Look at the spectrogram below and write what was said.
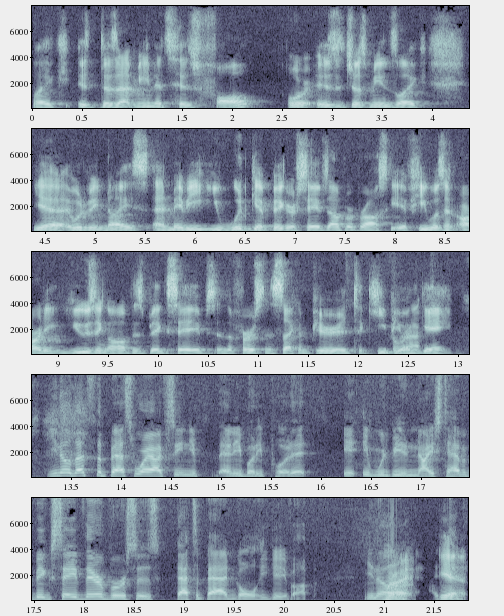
Like, is, does that mean it's his fault, or is it just means like, yeah, it would be nice, and maybe you would get bigger saves out of Bobrovsky if he wasn't already using all of his big saves in the first and second period to keep you in the game. You know, that's the best way I've seen you anybody put it. It. It would be nice to have a big save there versus that's a bad goal he gave up. You know, Right, I yeah. think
